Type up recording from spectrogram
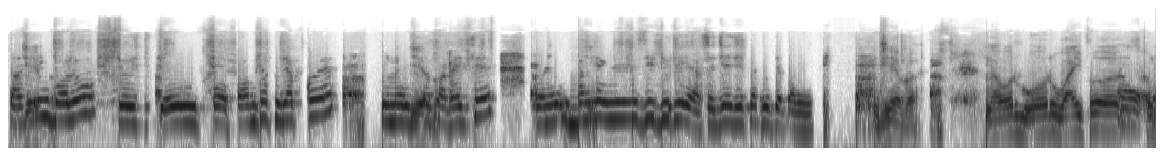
তাদেরই বলো যে ওই ফর্মটা ফিল আপ করে ইমেল পাঠাইছে। মানে ইংরেজি দুটোই আছে যে যেটা দিতে পারে। জি আবার না ওর ওর ওয়াইফও স্কুল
